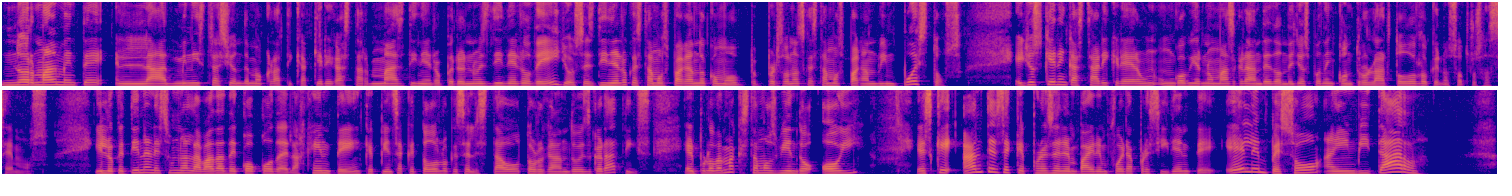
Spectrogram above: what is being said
Normalmente la administración democrática quiere gastar más dinero, pero no es dinero de ellos, es dinero que estamos pagando como personas que estamos pagando impuestos. Ellos quieren gastar y crear un gobierno más grande donde ellos pueden controlar todo lo que nosotros hacemos. Y lo que tienen es una lavada de coco de la gente que piensa que todo lo que se le está otorgando es gratis. El problema que estamos viendo hoy es que antes de que President Biden fuera presidente, él empezó a invitar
